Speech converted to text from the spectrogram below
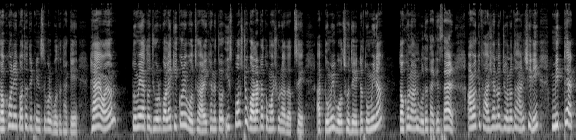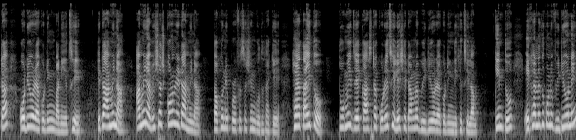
তখন এই কথাতে প্রিন্সিপাল বলতে থাকে হ্যাঁ অয়ন, তুমি এত জোর গলায় কি করে বলছো? আর এখানে তো স্পষ্ট গলাটা তোমার শোনা যাচ্ছে। আর তুমি বলছো যে এটা তুমি না? তখন অয়ন বলতে থাকে, স্যার, আমাকে ফাঁসানোর জন্য ধানসিঁড়ি মিথ্যে একটা অডিও রেকর্ডিং বানিয়েছে। এটা আমি না আমি না, বিশ্বাস করুন, এটা আমি না। তখনই প্রফেসর সেন বলতে থাকে হ্যাঁ তাই তো। তুমি যে কাজটা করেছিলে, সেটা আমরা ভিডিও রেকর্ডিং দেখেছিলাম। কিন্তু এখানে তো কোনো ভিডিও নেই।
